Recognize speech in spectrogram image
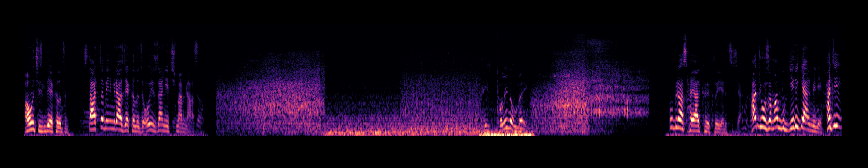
Onu çizgide yakaladım. Startta beni biraz yakaladı. O yüzden yetişmem lazım. Pulling on me. Bu biraz hayal kırıklığı yaratacak. Hadi o zaman bu geri gelmeli. Hadi.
